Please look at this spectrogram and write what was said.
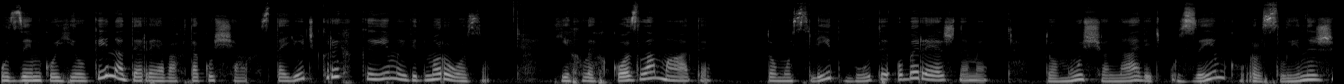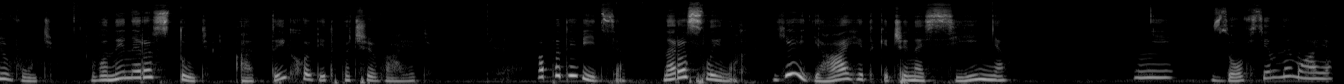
узимку гілки на деревах та кущах стають крихкими від морозу. Їх легко зламати, тому слід бути обережними, тому що навіть узимку рослини живуть. Вони не ростуть, а тихо відпочивають. А подивіться, на рослинах є ягідки чи насіння? Ні, зовсім немає.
